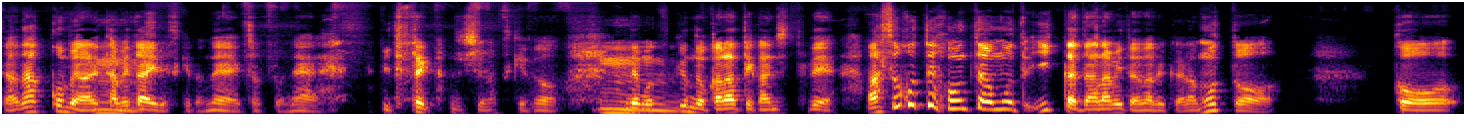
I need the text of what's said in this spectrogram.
だだっこ麺あれ食べたいですけどね、ちょっとね みたいな感じしますけど、うん。でも作るのかなって感じててあそこって本当はもっと一家だなみたいになるからもっとこ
